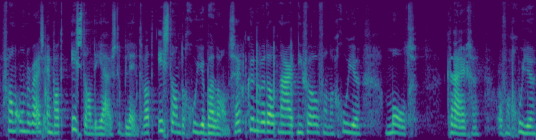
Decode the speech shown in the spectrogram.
van onderwijs. En wat is dan de juiste blend? Wat is dan de goede balans? Hè? Kunnen we dat naar het niveau van een goede mold krijgen? Of een goede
